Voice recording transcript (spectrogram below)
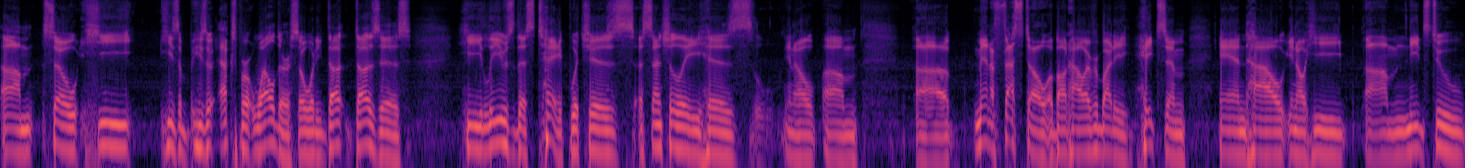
Um, so he he's a he's an expert welder. So what he do, does is he leaves this tape, which is essentially his you know um, uh, manifesto about how everybody hates him and how you know he um, needs to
